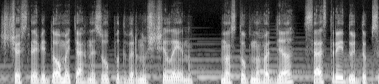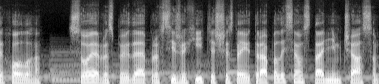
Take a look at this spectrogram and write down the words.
щось невідоме тягне зуб у дверну щілину. Наступного дня сестри йдуть до психолога. Сойер розповідає про всі жахіття, що з нею трапилися останнім часом.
